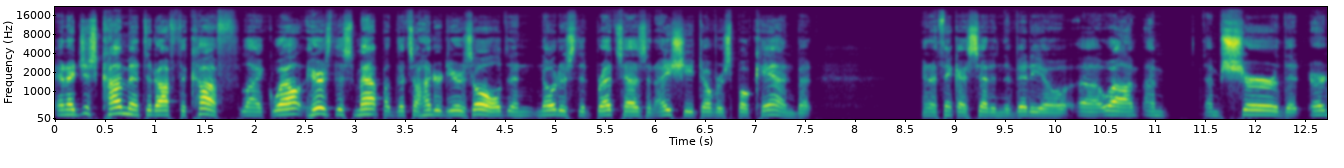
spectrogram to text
And I just commented off the cuff, like, well, here's this map that's 100 years old, and notice that Bretz has an ice sheet over Spokane, but, and I think I said in the video, uh, well, I'm, I'm, I'm sure that, or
